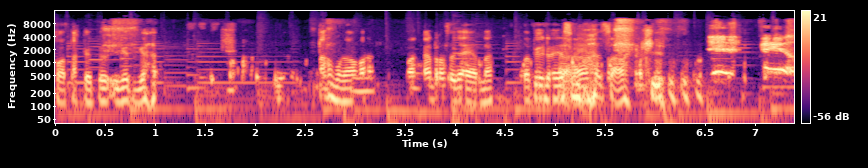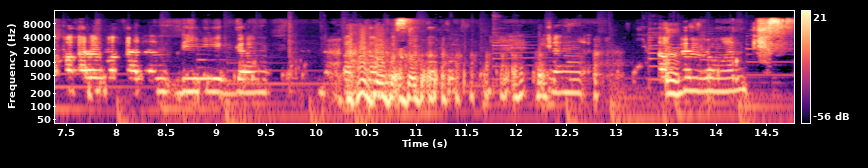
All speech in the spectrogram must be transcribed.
kotak itu inget gak? Ah mengapa makan rasanya enak tapi udah ya semua sakit. kayak makanan-makanan di gang depan kampus kita tuh yang hitam dan romantis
